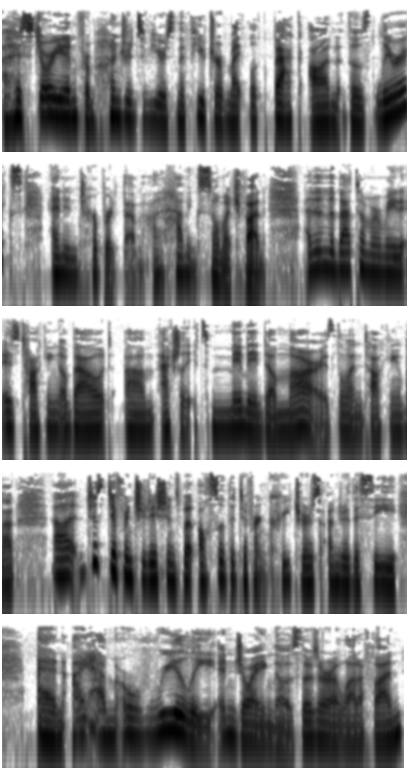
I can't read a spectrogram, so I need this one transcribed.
a historian from hundreds of years in the future might look back on those lyrics and interpret them. I'm having so much fun. And then the Bathtub Mermaid is talking about um, actually it's Meme Del Mar is the one talking about uh, just different traditions, but also the different creatures under the sea. And I am really enjoying those. Those are a lot of fun.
